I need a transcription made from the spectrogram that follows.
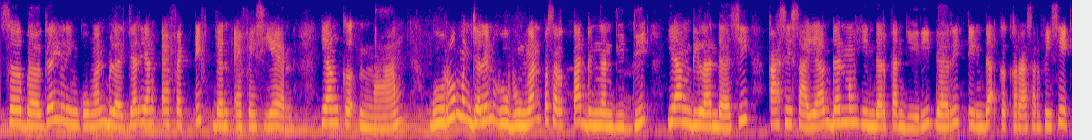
sebagai lingkungan belajar yang efektif dan efisien. Yang keenam, guru menjalin hubungan peserta dengan didik yang dilandasi kasih sayang dan menghindarkan diri dari tindak kekerasan fisik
